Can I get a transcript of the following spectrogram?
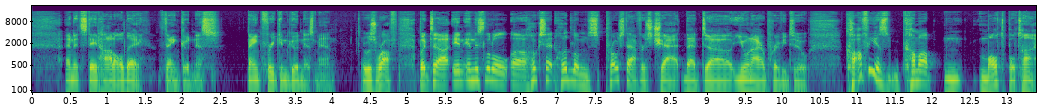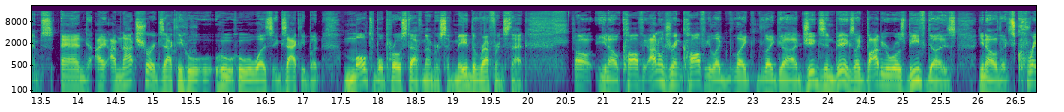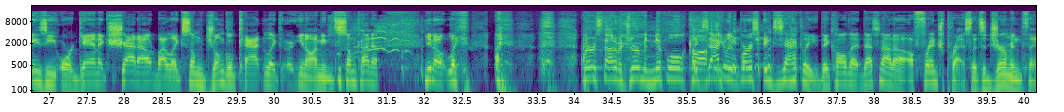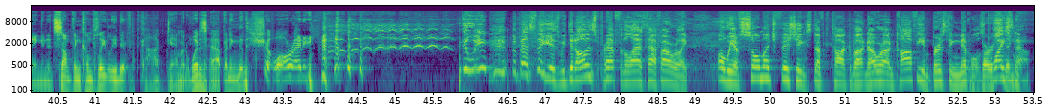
and it stayed hot all day. Thank goodness. Thank freaking goodness, man. It was rough. But uh, in, in this little uh, Hookset Hoodlums pro staffers chat that uh, you and I are privy to, coffee has come up multiple times. And I, I'm not sure exactly who, who, who was exactly, but multiple pro staff members have made the reference that, oh, you know, coffee. I don't drink coffee like like like uh, Jigs and Bigs, like Bobby Roast Beef does. You know, this crazy organic, shat out by like some jungle cat, like, uh, you know, I mean, some kind of, you know, like. I, Burst out of a German nipple coffee. Exactly, burst. Exactly. They call that. That's not a, a, French press. That's a German thing, and it's something completely different. God damn it! What is happening to the show already? Do we? The best thing is we did all this prep for the last half hour. We're like, oh, we have so much fishing stuff to talk about. Now we're on coffee and bursting nipples bursting. twice now.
